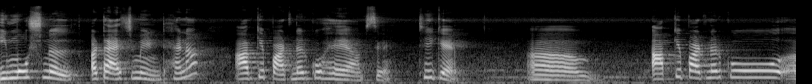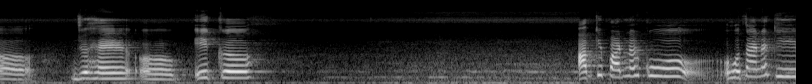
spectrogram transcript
इमोशनल अटैचमेंट है ना? आपके पार्टनर को है आपसे ठीक है? आ, आपके पार्टनर को आ, जो है आ, एक आपके पार्टनर को होता है ना कि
